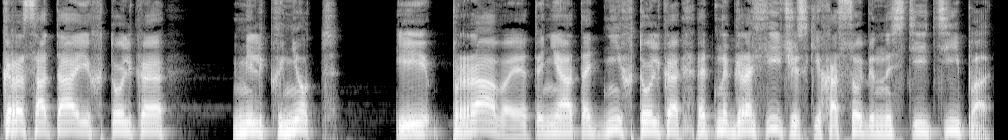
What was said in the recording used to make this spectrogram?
Красота их только мелькнет, и право это не от одних только этнографических особенностей типа,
